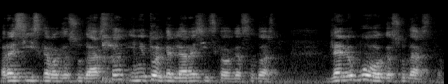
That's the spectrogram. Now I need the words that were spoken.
российского государства, и не только для российского государства, для любого государства.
